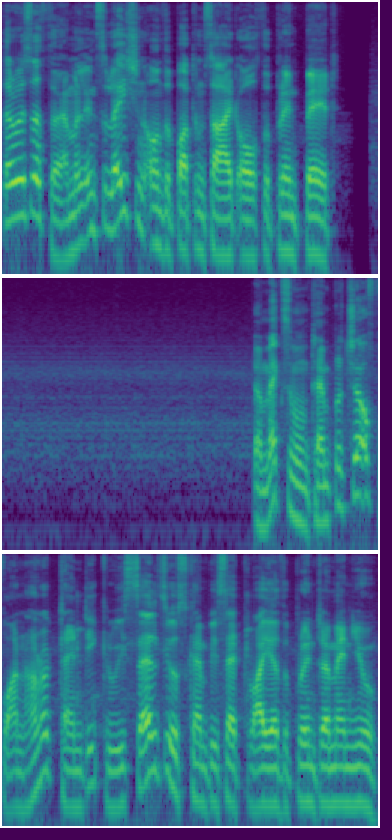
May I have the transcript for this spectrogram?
there is a thermal insulation on the bottom side of the print bed. A maximum temperature of 110 degrees Celsius can be set via the printer menu.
